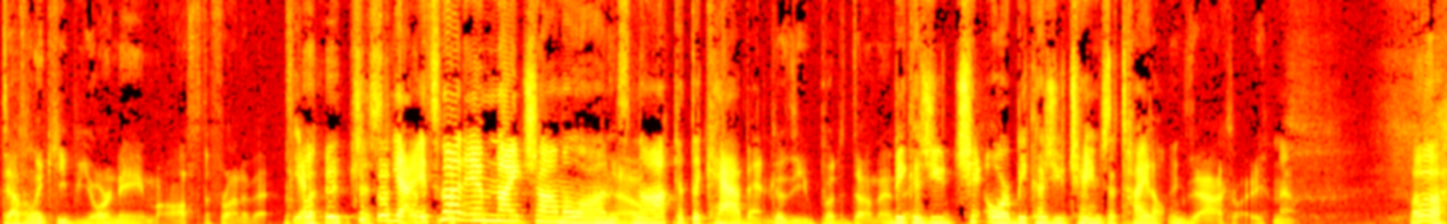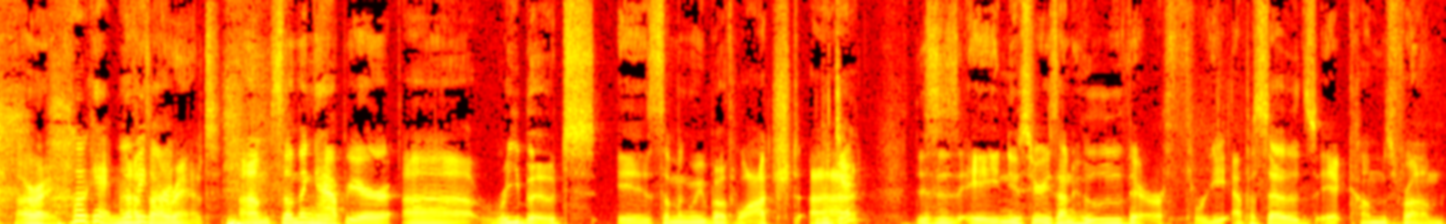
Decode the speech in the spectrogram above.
definitely keep your name off the front of it yeah, just yeah. It's not M Night Shyamalan's No. knock at the cabin. because you put a dumb ending because you cha- or because you changed the title. exactly No. ah, all right Okay, moving That's our rant. Um, something happier. Uh, reboot is something we both watched. Uh, did? This is a new series on Hulu. There are three episodes. It comes from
